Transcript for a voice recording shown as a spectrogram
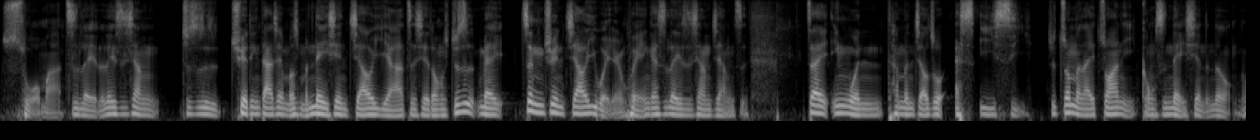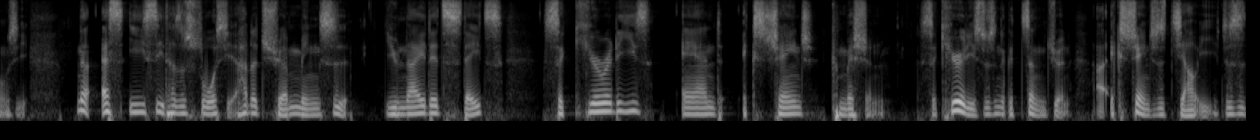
所嘛之类的，类似像就是确定大家有没有什么内线交易啊这些东西，就是美证券交易委员会应该是类似像这样子，在英文他们叫做 SEC，就专门来抓你公司内线的那种东西。那 SEC 它是缩写，它的全名是 United States Securities and Exchange Commission。Securities 就是那个证券啊，Exchange 就是交易，就是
